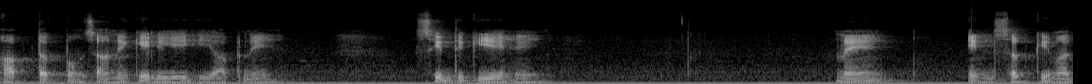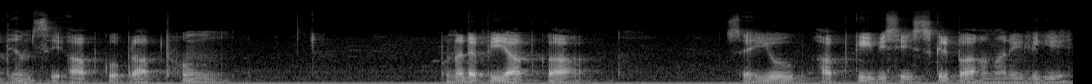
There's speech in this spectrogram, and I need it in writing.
आप तक पहुँचाने के लिए ही आपने सिद्ध किए हैं। मैं इन सब के माध्यम से आपको प्राप्त हूँ। पुनरपि आपका सहयोग आपकी विशेष कृपा हमारे लिए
